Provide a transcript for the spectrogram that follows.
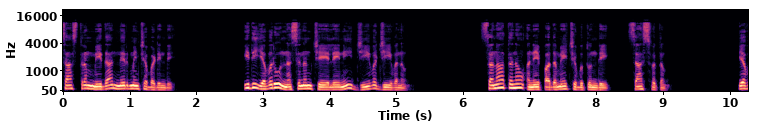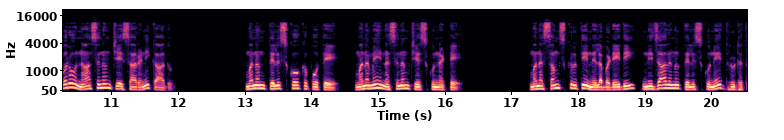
శాస్త్రం మీద నిర్మించబడింది. ఇది ఎవరూ నశనం చేయలేని జీవజీవనం. సనాతనం అనే పదమే చెబుతుంది శాశ్వతం. ఎవరో నాశనం చేశారని కాదు. మనం తెలుసుకోకపోతే మనమే నశనం చేసుకున్నట్టే. మన సంస్కృతి నిలబడేది నిజాలను తెలుసుకునే దృఢత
